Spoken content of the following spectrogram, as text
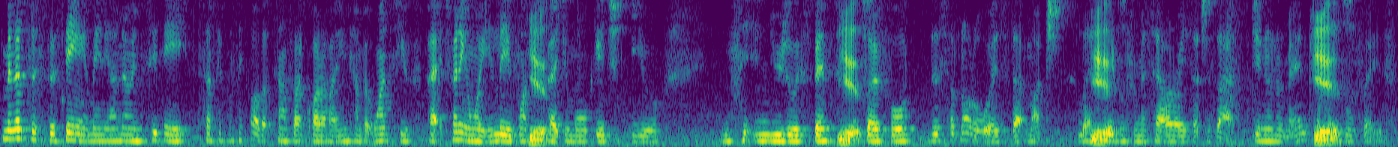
I mean, that's just the thing. I mean, I know in Sydney, some people think, oh, that sounds like quite a high income, but once you've paid, depending on where you live, once you've paid your mortgage, your usual expenses and so forth, there's not always that much left, Yes. even from a salary such as that. Do you know what I mean? For Yes. legal fees.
